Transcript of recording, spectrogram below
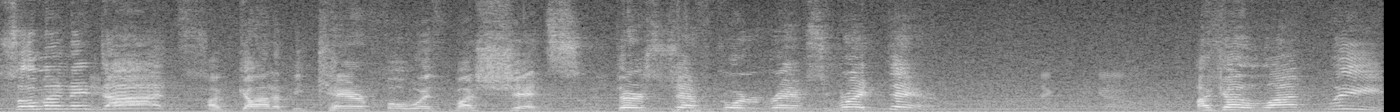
So many dots. I've got to be careful with my shits. There's Jeff Gordon Ramsay right there. I got a lap lead.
